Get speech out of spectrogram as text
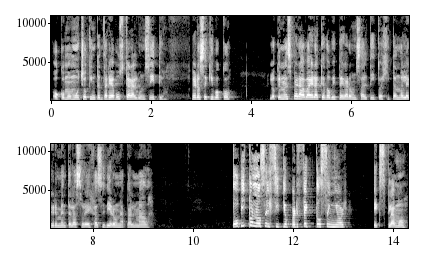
o como mucho que intentaría buscar algún sitio. Pero se equivocó. Lo que no esperaba era que Dobby pegara un saltito agitando alegremente las orejas y diera una palmada. Dobby conoce el sitio perfecto, señor, exclamó.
